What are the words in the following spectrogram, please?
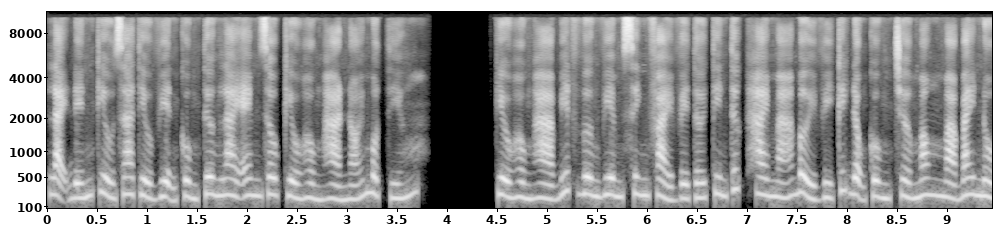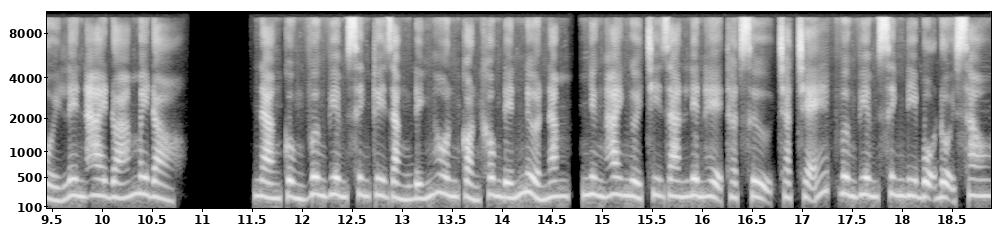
lại đến Kiều gia tiểu viện cùng tương lai em dâu Kiều Hồng Hà nói một tiếng. Kiều Hồng Hà biết Vương Viêm sinh phải về tới tin tức hai má bởi vì kích động cùng chờ mong mà bay nổi lên hai đóa mây đỏ. Nàng cùng Vương Viêm Sinh tuy rằng đính hôn còn không đến nửa năm, nhưng hai người chi gian liên hệ thật sự chặt chẽ, Vương Viêm Sinh đi bộ đội sau,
